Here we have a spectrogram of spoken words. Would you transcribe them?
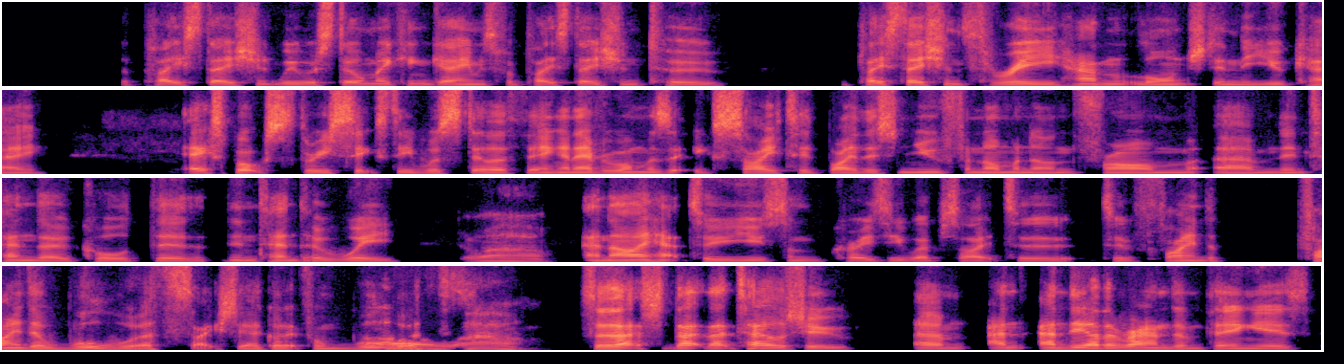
the PlayStation, we were still making games for PlayStation 2. PlayStation 3 hadn't launched in the UK. Xbox 360 was still a thing, and everyone was excited by this new phenomenon from um, Nintendo called the Nintendo Wii. Wow! And I had to use some crazy website to to find a find a Woolworths. Actually, I got it from Woolworths. Oh wow! So that's that. That tells you. Um, and and the other random thing is,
